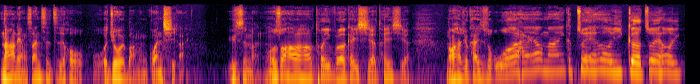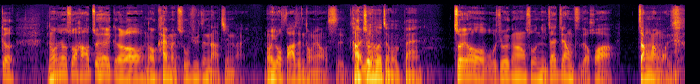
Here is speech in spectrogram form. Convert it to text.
拿两三次之后，我就会把门关起来，浴室门。我就说好了，好了脱衣服了，可以洗了，可以洗了。然后他就开始说：“我还要拿一个最后一个，最后一个。”然后就说：“好，最后一个喽。”然后开门出去再拿进来，然后又发生同样的事。他最后怎么办？最后我就会跟他说：“你再这样子的话，蟑螂晚上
